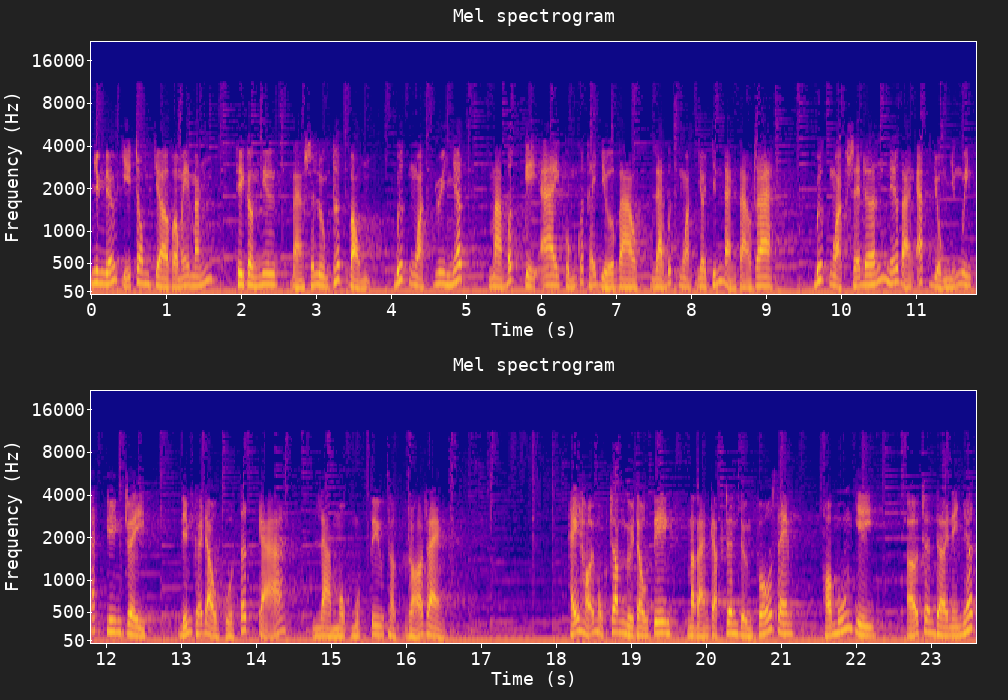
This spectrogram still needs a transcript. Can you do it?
nhưng nếu chỉ trông chờ vào may mắn thì gần như bạn sẽ luôn thất vọng. Bước ngoặt duy nhất mà bất kỳ ai cũng có thể dựa vào là bước ngoặt do chính bạn tạo ra. Bước ngoặt sẽ đến nếu bạn áp dụng những nguyên tắc kiên trì. Điểm khởi đầu của tất cả là một mục tiêu thật rõ ràng. Hãy hỏi 100 người đầu tiên mà bạn gặp trên đường phố xem họ muốn gì ở trên đời này nhất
